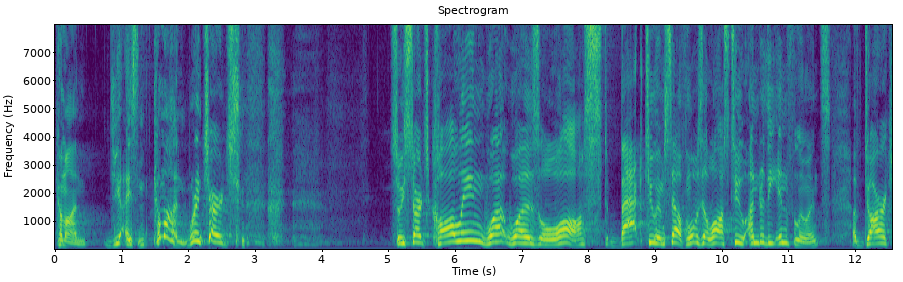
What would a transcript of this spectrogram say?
Come on. Come on. We're in church. So he starts calling what was lost back to himself. And what was it lost to? Under the influence of dark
